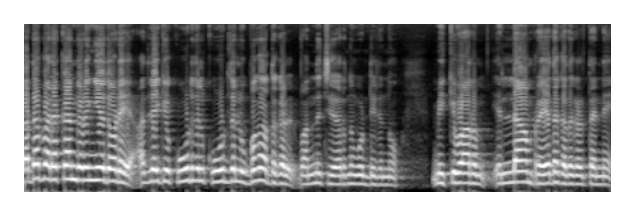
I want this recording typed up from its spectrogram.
കഥ പരക്കാൻ തുടങ്ങിയതോടെ അതിലേക്ക് കൂടുതൽ കൂടുതൽ ഉപകഥകൾ വന്നു ചേർന്നുകൊണ്ടിരുന്നു. മിക്കവാറും എല്ലാം പ്രേതകഥകൾ തന്നെ.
